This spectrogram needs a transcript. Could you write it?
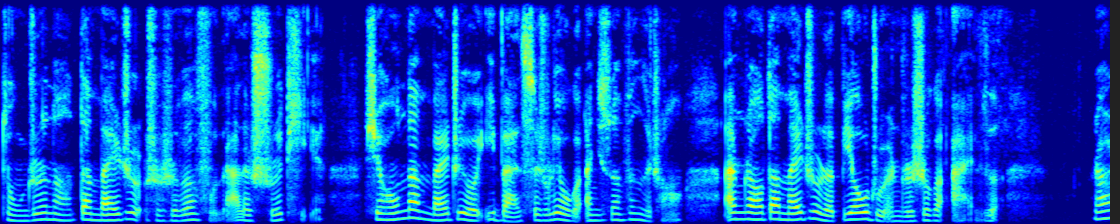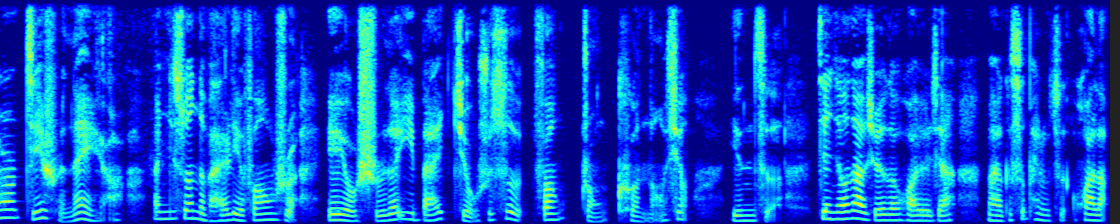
总之呢，蛋白质是十分复杂的实体。血红蛋白只有一百四十六个氨基酸分子层，按照蛋白质的标准，只是个矮子。然而，即使那样，氨基酸的排列方式也有十的一百九十四方种可能性。因此，剑桥大学的化学家马克思·佩鲁兹花了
